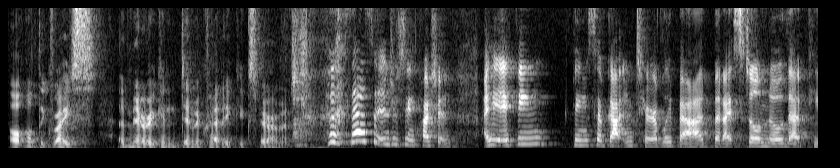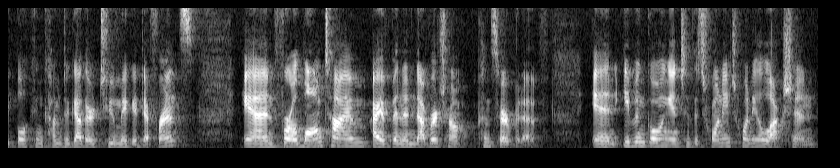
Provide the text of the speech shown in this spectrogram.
of, of the great American democratic experiment? That's an interesting question. I, I think things have gotten terribly bad, but I still know that people can come together to make a difference. And for a long time, I've been a never Trump conservative. And even going into the 2020 election,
